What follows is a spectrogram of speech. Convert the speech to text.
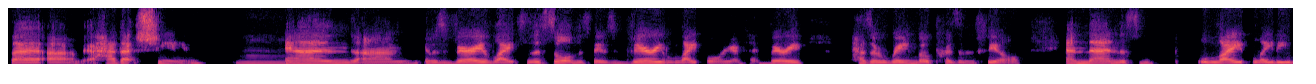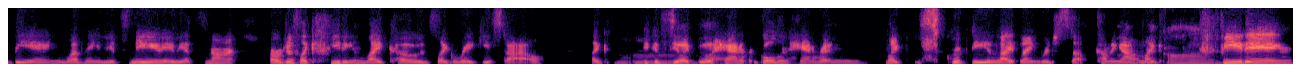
but um it had that sheen mm. and um it was very light so the soul of this space is very light oriented very has a rainbow prism feel and then this light lady being well maybe it's me maybe it's not or just like feeding light codes like reiki style like mm. you could see like the hand golden handwritten like scripty light language stuff coming out oh and like God. feeding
